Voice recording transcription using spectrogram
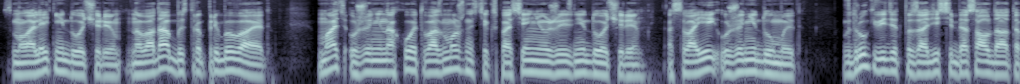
с малолетней дочерью, но вода быстро прибывает. Мать уже не находит возможности к спасению жизни дочери, а своей уже не думает – Вдруг видит позади себя солдата,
